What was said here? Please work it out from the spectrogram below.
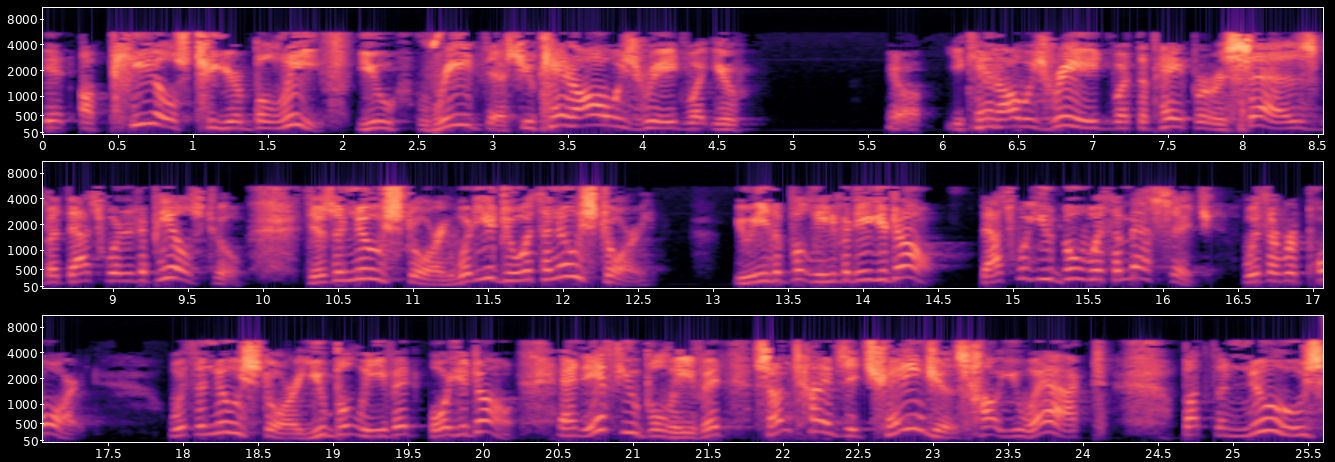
it appeals to your belief. You read this. You can't always read what you, you know, you can't always read what the paper says, but that's what it appeals to. There's a news story. What do you do with a news story? You either believe it or you don't. That's what you do with a message, with a report with a news story. You believe it or you don't. And if you believe it, sometimes it changes how you act, but the news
